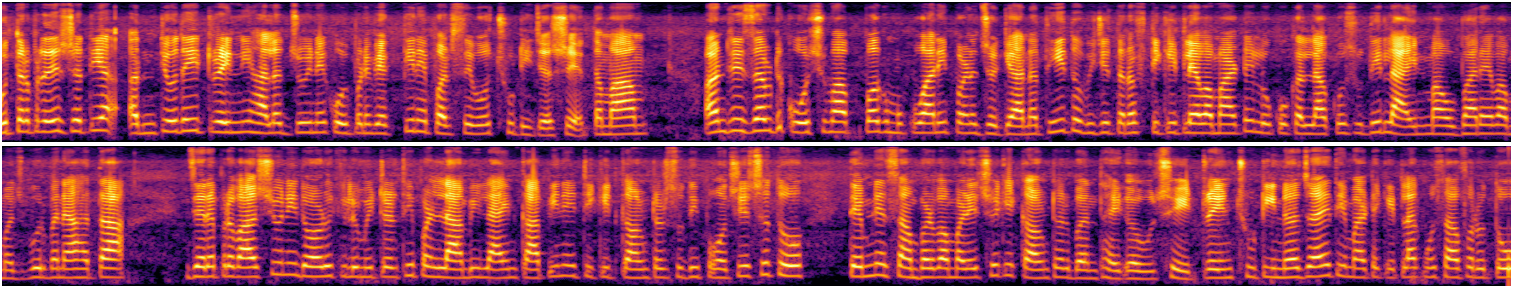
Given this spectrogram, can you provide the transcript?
ઉત્તર પ્રદેશ જતી અંત્યોદય ટ્રેનની હાલત જોઈને કોઈપણ વ્યક્તિને પરસેવો છૂટી જશે. તમામ અનરિઝર્વડ કોચમાં પગ મૂકવાની પણ જગ્યા નથી. તો બીજી તરફ ટિકિટ લેવા માટે લોકો કલાકો સુધી લાઇનમાં ઊભા રહેવા મજબૂર બન્યા હતા. જ્યારે પ્રવાસીઓની દોઢ કિલોમીટરથી પણ લાંબી લાઇન કાપીને ટિકિટ કાઉન્ટર સુધી પહોંચે છે, તો તેમને સાંભળવા મળે છે કે કાઉન્ટર બંધ થઈ ગયું છે. ટ્રેન છૂટી ન જાય તે માટે કેટલાક મુસાફરો તો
